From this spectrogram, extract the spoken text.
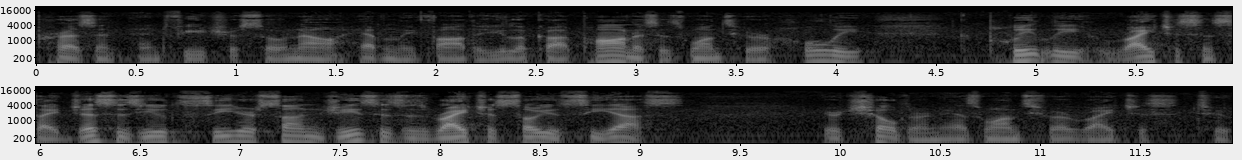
present, and future. So now, Heavenly Father, you look upon us as ones who are holy, completely righteous in sight. Just as you see your Son Jesus is righteous, so you see us your children as ones who are righteous too.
